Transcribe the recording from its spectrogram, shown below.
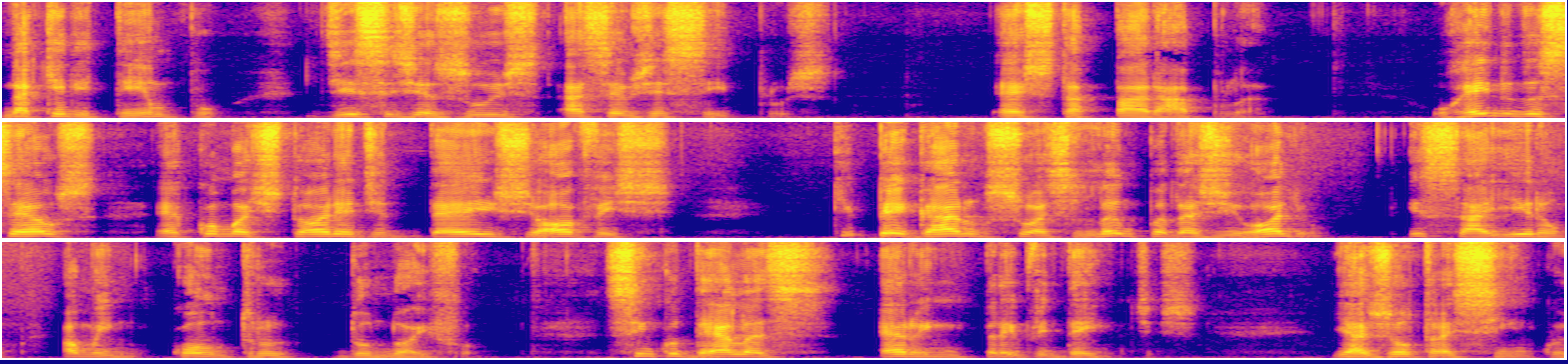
Naquele tempo, disse Jesus a seus discípulos esta parábola. O reino dos céus é como a história de dez jovens que pegaram suas lâmpadas de óleo e saíram ao encontro do noivo. Cinco delas eram imprevidentes e as outras cinco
